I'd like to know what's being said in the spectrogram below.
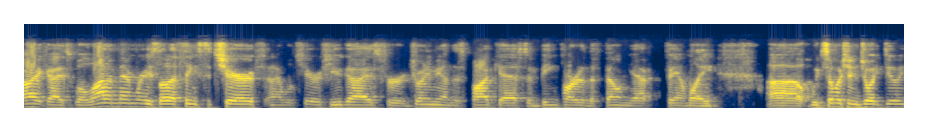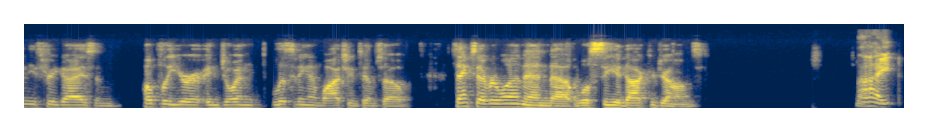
All right, guys. Well, a lot of memories, a lot of things to cherish, and I will cherish you guys for joining me on this podcast and being part of the Film Yap family. Uh, we so much enjoyed doing these three guys, and hopefully you're enjoying listening and watching to them. So, thanks everyone, and uh, we'll see you, Dr. Jones. Night.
